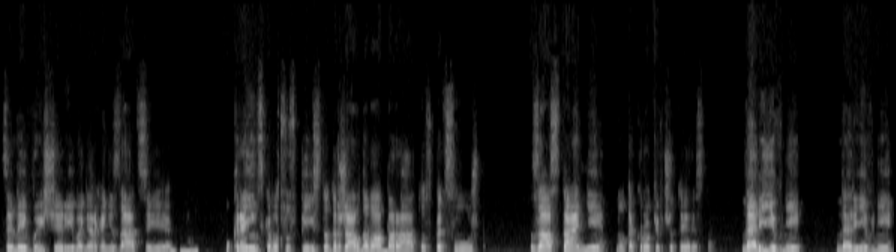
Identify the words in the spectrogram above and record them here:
це найвищий рівень організації українського суспільства, державного апарату, спецслужб за останні, ну так, років 400. На рівні, на рівні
